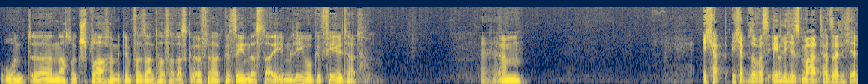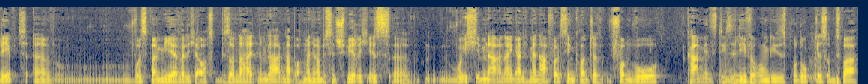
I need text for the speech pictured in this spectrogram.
Und äh, nach Rücksprache mit dem Versandhaus hat er es geöffnet, hat gesehen, dass da eben Lego gefehlt hat. Mhm. Ähm, ich habe ich hab sowas ähnliches mal tatsächlich erlebt, äh, wo es bei mir, weil ich ja auch Besonderheiten im Laden habe, auch manchmal ein bisschen schwierig ist, äh, wo ich im Nachhinein gar nicht mehr nachvollziehen konnte, von wo kam jetzt diese Lieferung dieses Produktes. Und zwar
